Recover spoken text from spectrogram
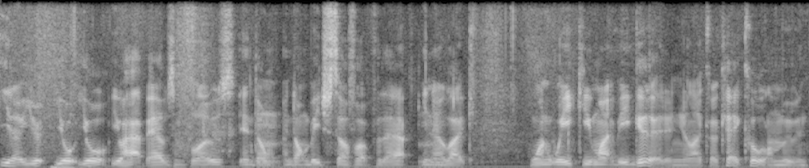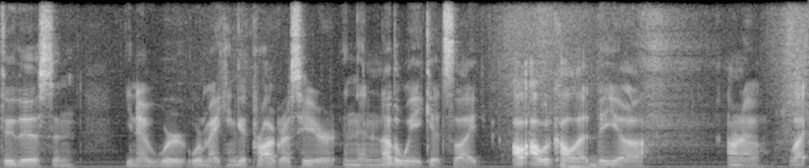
you know you you'll you'll you'll have ebbs and flows and don't mm and don't beat yourself up for that. You mm know, like one week you might be good and you're like, okay, cool, I'm moving through this and you know we're we're making good progress here. And then another week it's like I, I would call it the uh, I don't know like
